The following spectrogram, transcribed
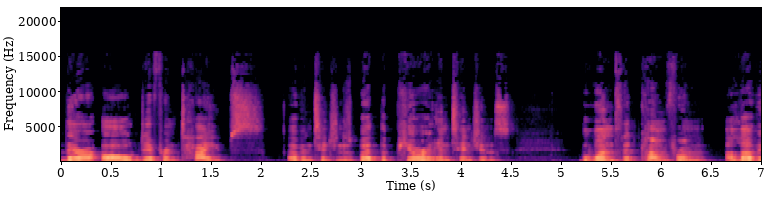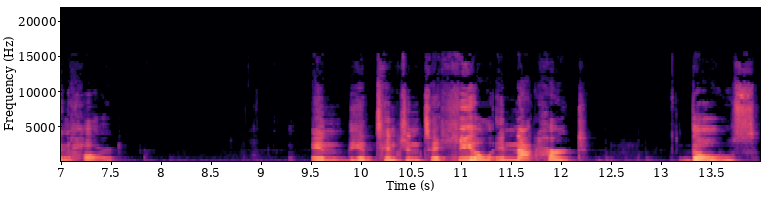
There are all different types of intentions, but the pure intentions, the ones that come from a loving heart and the intention to heal and not hurt, those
